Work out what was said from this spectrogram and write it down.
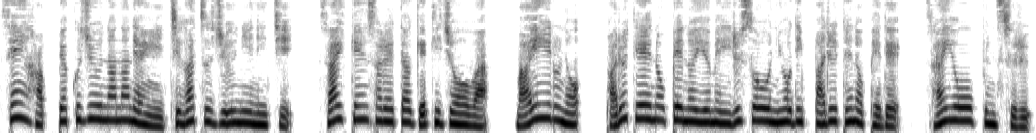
1817年1月12日、再建された劇場は、マイールのパルテーノペの夢イルソーニョディパルテノペで再オープンする。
